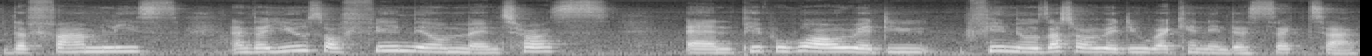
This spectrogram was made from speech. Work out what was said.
the families, and the use of female mentors and people who are already females that are already working in the sector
